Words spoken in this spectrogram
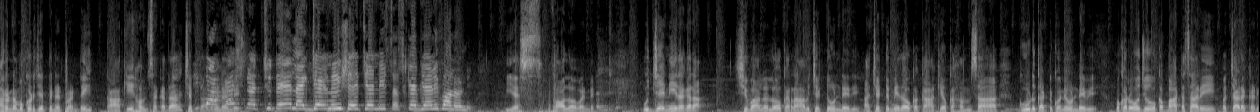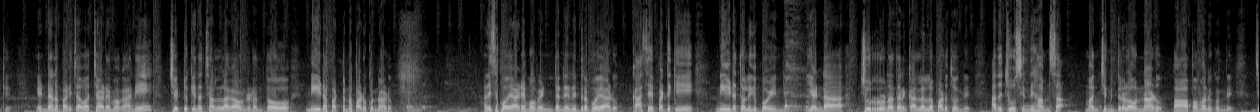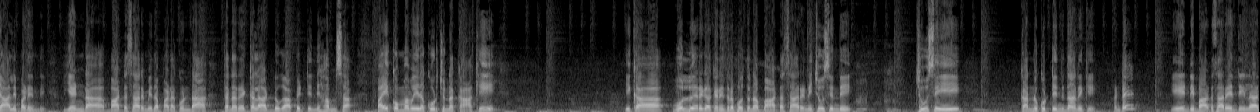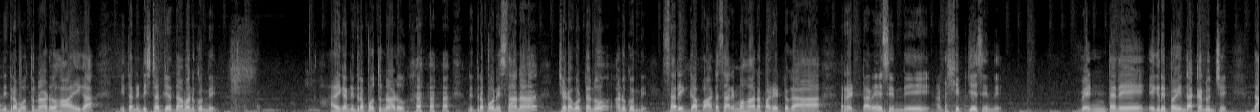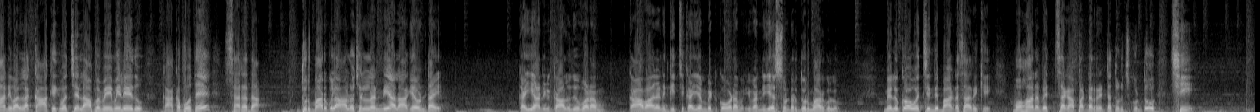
అరుణముఖుడు చెప్పినటువంటి కాకి హంస కథ చెప్తాను వినండి. నచ్చితే లైక్ చేయండి షేర్ చేయండి సబ్స్క్రైబ్ చేయండి ఫాలో అండి. ఎస్ ఫాలో అవ్వండి. ఉజ్జయిని నగర శివాలలో ఒక రావి చెట్టు ఉండేది. ఆ చెట్టు మీద ఒక కాకి ఒక హంస గూడు కట్టుకొని ఉండేవి. ఒకరోజు ఒక బాటసారి వచ్చాడు అక్కడికి. ఎండన పడిచ వచ్చాడేమో కానీ చెట్టు కింద చల్లగా ఉండడంతో నీడ పట్టున పడుకున్నాడు. అలసిపోయాడేమో వెంటనే నిద్రపోయాడు. కాసేపటికి నీడ తొలగిపోయింది. ఎండ చుర్రున అతని కళ్ళల్లో పడుతుంది. అది చూసింది హంస. మంచి నిద్రలో ఉన్నాడు. పాపం అనుకుంది. జాలి పడింది. ఎండ బాటసారి మీద పడకుండా తన రెక్కల అడ్డుగా పెట్టింది హంస. పై కొమ్మ మీద కూర్చున్న కాకి ఇక ఒళ్ళు ఎరగక నిద్రపోతున్న బాటసారిని చూసింది. చూసి కన్ను కుట్టింది దానికి. అంటే ఏంటి బాటసారి ఏంటి ఇలా నిద్రపోతున్నాడు హాయిగా ఇతన్ని డిస్టర్బ్ చేద్దాం అనుకుంది. హాయిగా నిద్రపోతున్నాడు నిద్రపోనిస్తానా? చెడగొట్టను అనుకుంది. సరిగ్గా బాటసారి మొహాన పడేట్టుగా రెట్ట వేసింది అంటే షిట్ చేసింది. వెంటనే ఎగిరిపోయింది అక్కడి నుంచి. దానివల్ల కాకికి వచ్చే లాభమేమీ లేదు. కాకపోతే సరదా. దుర్మార్గుల ఆలోచనలన్నీ అలాగే ఉంటాయి. కయ్యానికి కాలు దువ్వడం కావాలని గిచ్చి కయ్యం పెట్టుకోవడం ఇవన్నీ చేస్తుంటారు దుర్మార్గులు. మెలుకో వచ్చింది బాటసారికి. మొహాన వెచ్చగా పడ్డ రెట్ట తుడుచుకుంటూ ఛీ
